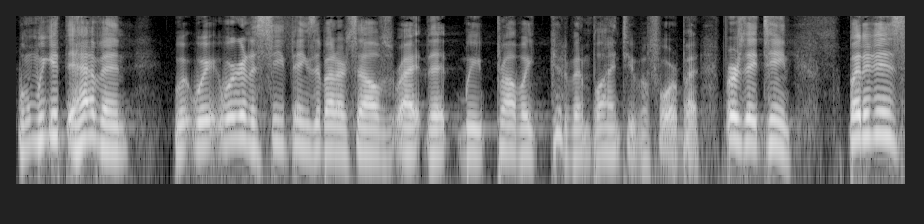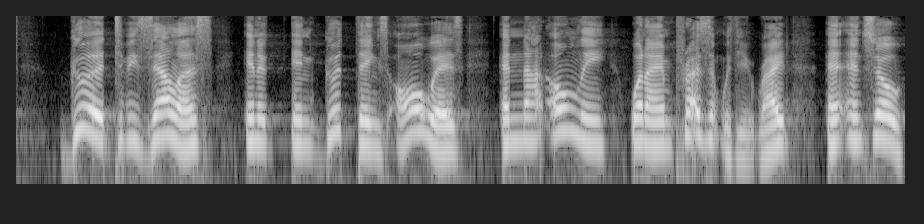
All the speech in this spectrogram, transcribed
when we get to heaven, we're, going to see things about ourselves, right, that we probably could have been blind to before. But verse 18, but it is good to be zealous in, a, in good things always, and not only when I am present with you, right? And, and so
